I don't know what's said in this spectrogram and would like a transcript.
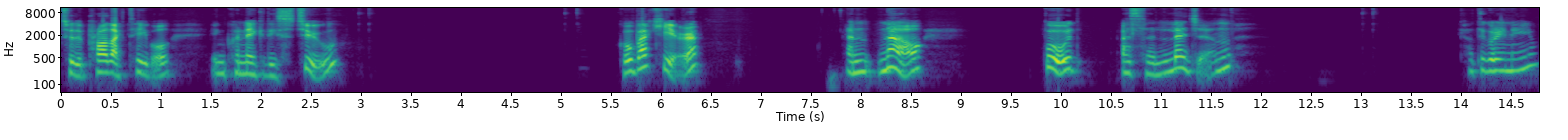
to the product table, and connect these two. Go back here. And now put as a legend category name.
